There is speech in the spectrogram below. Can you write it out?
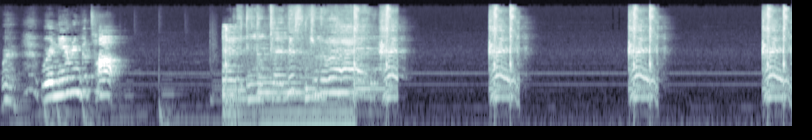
We're, we're nearing the top. You can't listen to the Hey, hey, hey.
